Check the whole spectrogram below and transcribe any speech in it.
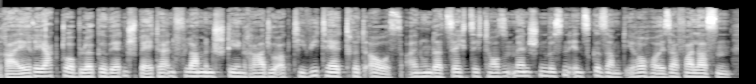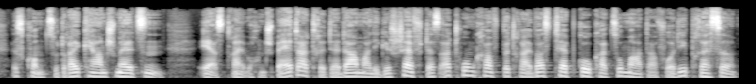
Drei Reaktorblöcke werden später in Flammen stehen. Radioaktivität tritt aus. 160.000 Menschen müssen insgesamt ihre Häuser verlassen. Es kommt zu drei Kernschmelzen. Erst drei Wochen später tritt der damalige Chef des Atomkraftbetreibers TEPCO Katsumata vor die Presse.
